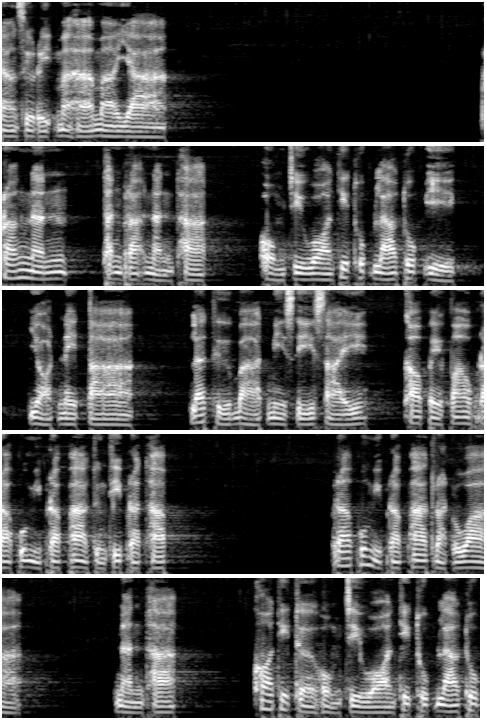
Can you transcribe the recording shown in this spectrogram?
นางสิริมหามายา ครั้งนั้น ท่านพระนันทะห่มจีวรที่ทุบแล้วทุบอีก หยอดในตา และถือบาทมีสีใส เข้าไปเฝ้าพระผู้มีพระภาคถึงที่ประทับ พระผู้มีพระภาคตรัสว่า นันทะ ข้อที่เธอห่มจีวรที่ทุบแล้วทุบ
